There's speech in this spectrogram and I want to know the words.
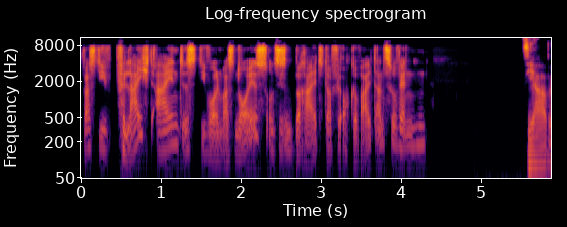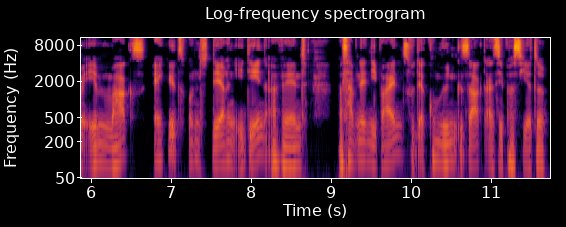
was die vielleicht eint, ist, die wollen was Neues und sie sind bereit, dafür auch Gewalt anzuwenden. Sie haben eben Marx, Engels und deren Ideen erwähnt. Was haben denn die beiden zu der Kommune gesagt, als sie passierte?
